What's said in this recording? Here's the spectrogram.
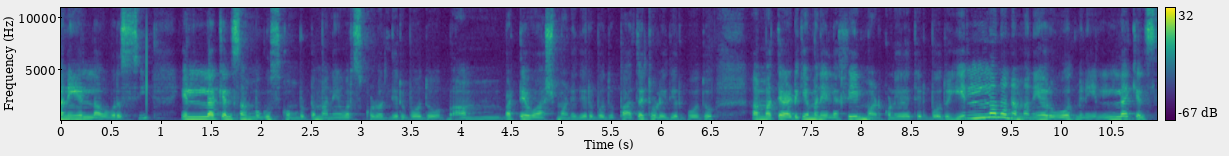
ಮನೆಯೆಲ್ಲ ಒರೆಸಿ ಎಲ್ಲ ಕೆಲಸ ಮುಗಿಸ್ಕೊಂಡ್ಬಿಟ್ಟು ಮನೆ ಒರೆಸ್ಕೊಳ್ಳೋದಿರ್ಬೋದು ಬಟ್ಟೆ ವಾಶ್ ಮಾಡೋದಿರ್ಬೋದು, ಪಾತ್ರೆ ತೊಳೆದಿರ್ಬೋದು ಮತ್ತು ಅಡುಗೆ ಮನೆಯೆಲ್ಲ ಕ್ಲೀನ್ ಮಾಡ್ಕೊಂಡಿರೋದಿರ್ಬೋದು, ಎಲ್ಲನೂ ನಮ್ಮ ಮನೆಯವರು ಹೋದ್ಮೇಲೆ ಎಲ್ಲ ಕೆಲಸ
